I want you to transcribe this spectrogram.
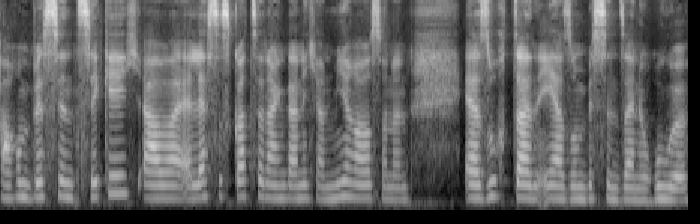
auch ein bisschen zickig, aber er lässt es Gott sei Dank da nicht an mir raus, sondern er sucht dann eher so ein bisschen seine Ruhe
